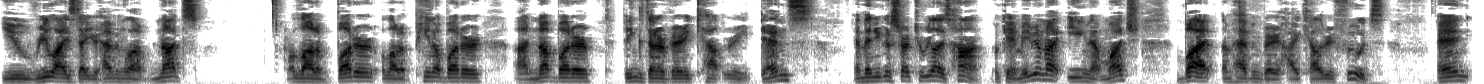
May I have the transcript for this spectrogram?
you realize that you're having a lot of nuts, a lot of butter, a lot of peanut butter, uh, nut butter, things that are very calorie dense. And then you're gonna start to realize, huh, okay, maybe I'm not eating that much, but I'm having very high calorie foods. And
